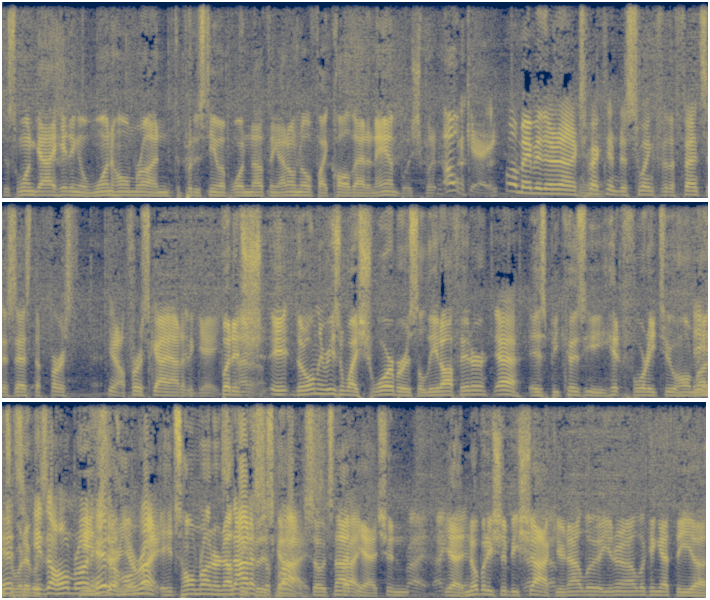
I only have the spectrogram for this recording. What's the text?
Just one guy hitting a one home run to put his team up one nothing. I don't know if I call that an ambush, but okay. Well, maybe they're not expecting him to swing for the fences as the first, you know, first guy out of the gate. But it's it, the only reason why Schwarber is the leadoff hitter, Yeah. is because he hit 42 home He runs hits- or whatever. he's a home run He's hitter, A home you're run, right. It's home run or nothing not for this guy. So it's not. Right. Yeah, it shouldn't. Right, yeah, it. nobody should be shocked. You're not. loo- You're not looking at the uh,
